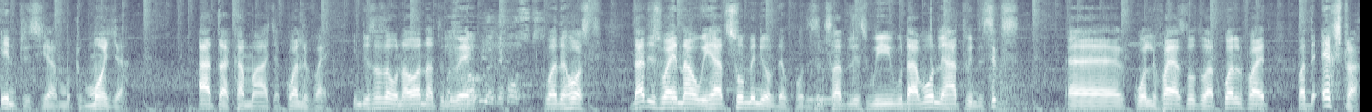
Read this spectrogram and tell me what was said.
entries ya mtu mmoja hata kama haja qualify. Ndio sasa unaona tuliweka kwa the host. That is why now we had so many of them, 46 athletes. We would have only had 26 uh, qualifiers, those who had qualified, but the extra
